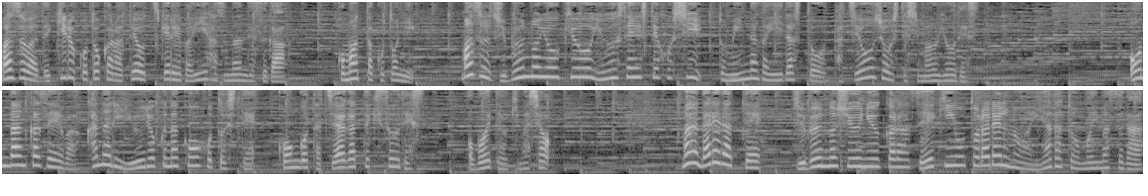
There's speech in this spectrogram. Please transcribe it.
まずはできることから手をつければいいはずなんですが困ったことにまず自分の要求を優先してほしいとみんなが言い出すと立ち往生してしまうようです。温暖化税はかなり有力な候補として今後立ち上がってきそうです。覚えておきましょう。まあ誰だって自分の収入から税金を取られるのは嫌だと思いますが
